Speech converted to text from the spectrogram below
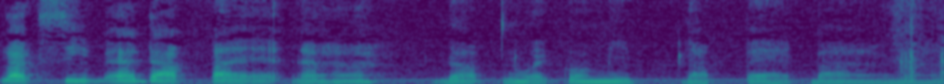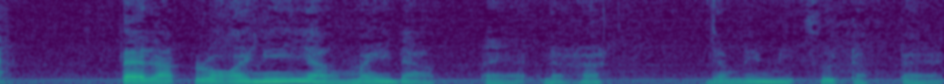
หลักสิบแอดดับแปดนะคะดับหน่วยก็มีดับแปดบ้างนะะแต่หลักร้อยนี้ยังไม่ดับแปดนะคะ ยังไม่มีสูตรดับแปด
